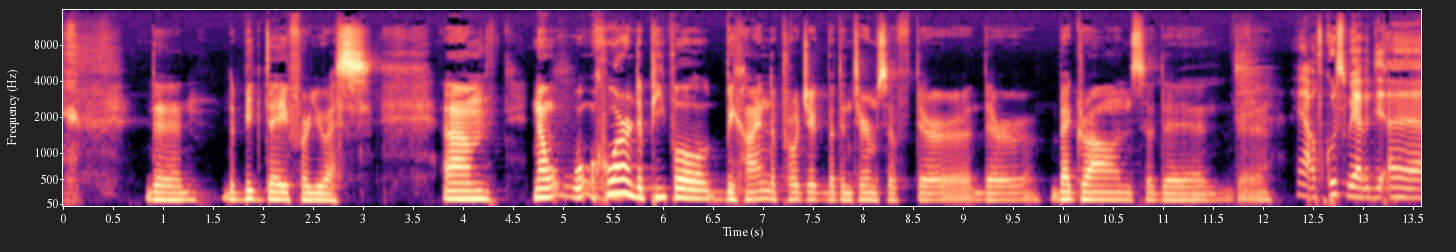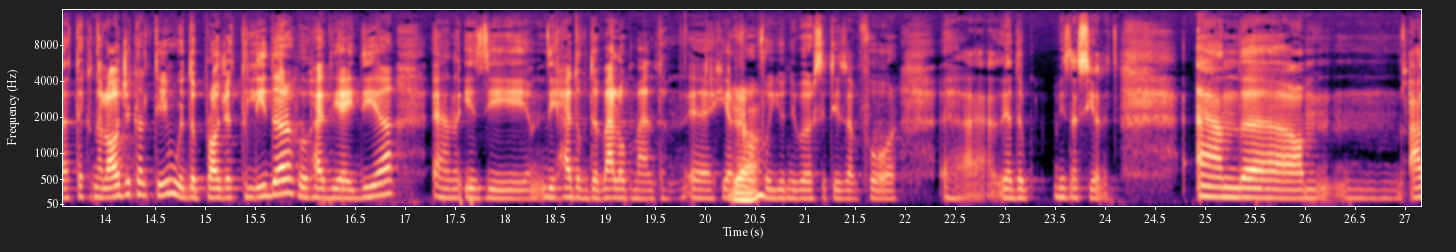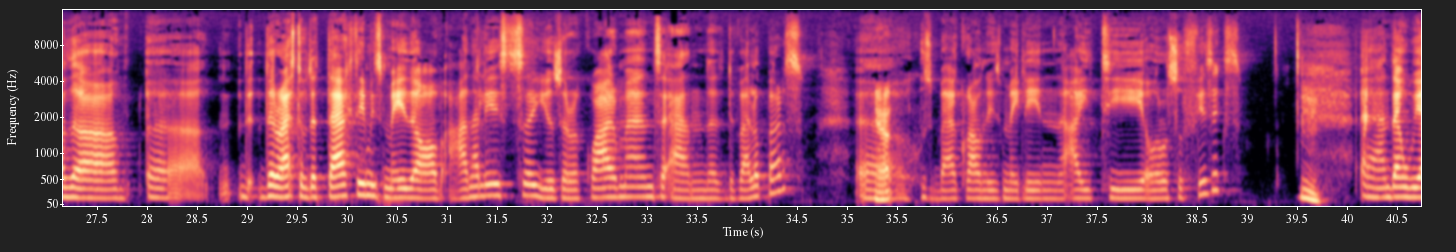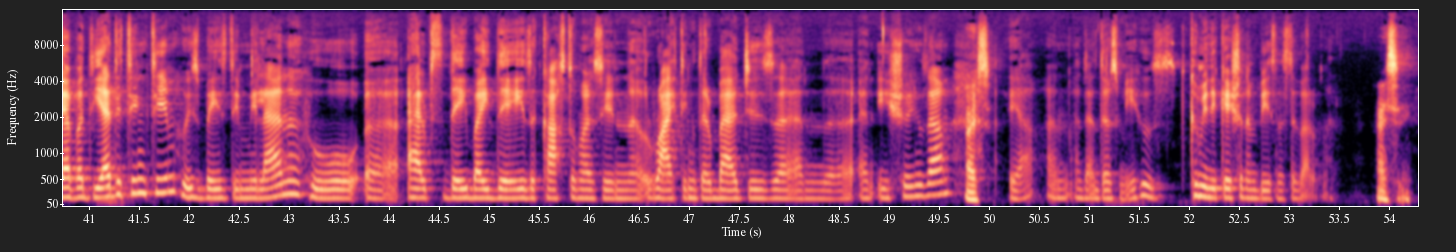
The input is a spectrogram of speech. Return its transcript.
The the big day for US. Um, now, who are the people behind the project? But in terms of their their backgrounds, the the yeah, of course, we have the uh, technological team with the project leader who had the idea and is the the head of development uh, here yeah. for, for, universities and for uh, the other business units and um, other uh, the rest of the tech team is made of analysts, user requirements, and developers uh, yeah. whose background is mainly in IT or also physics. Mm. And then we have uh, the editing team who is based in Milan, who uh, helps day by day the customers in uh, writing their badges and uh, and issuing them. I see. Yeah, and, and then there's me, who's communication and business development. I see.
